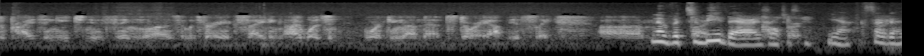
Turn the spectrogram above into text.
surprising each new thing was, it was very exciting. I wasn't working on that story, obviously. Um, No, but to be there is interesting. Yeah. so Go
